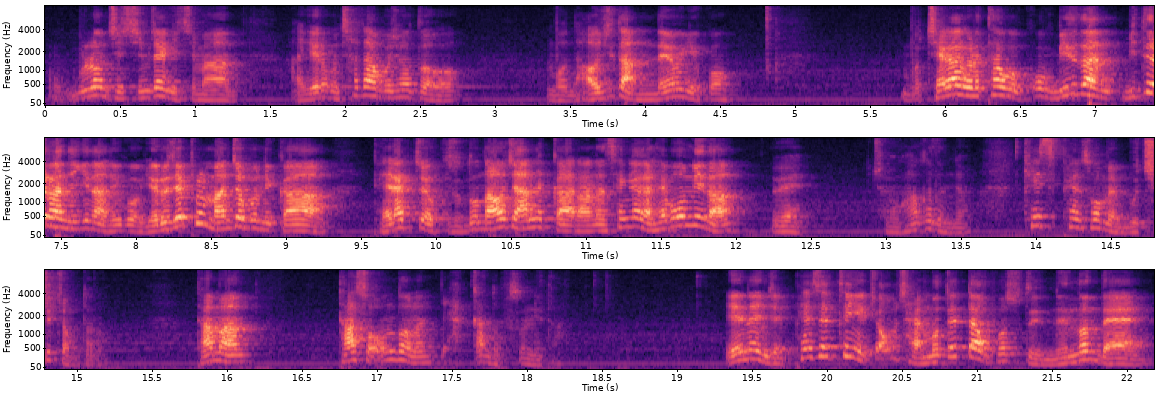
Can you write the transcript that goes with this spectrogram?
물론 제 짐작이지만 아, 여러분 찾아보셔도 뭐 나오지도 않는 내용이고 뭐 제가 그렇다고 꼭 믿으란 믿으란 얘기는 아니고 여러 제품을 만져보니까 대략적으로 그 정도 나오지 않을까라는 생각을 해봅니다. 왜? 조용하거든요. 케이스펜 소음에 묻힐 정도로. 다만 다소 온도는 약간 높습니다. 얘는 이제 펜 세팅이 조금 잘못됐다고 볼 수도 있는 건데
